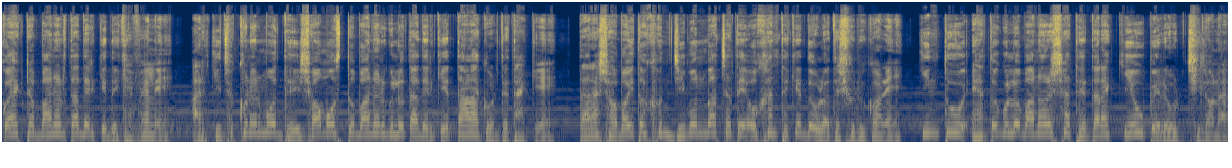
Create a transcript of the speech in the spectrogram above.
কয়েকটা বানর তাদেরকে দেখে ফেলে আর কিছুক্ষণের মধ্যেই সমস্ত বানরগুলো তাদেরকে তাড়া করতে থাকে। তারা সবাই তখন জীবন বাঁচাতে ওখান থেকে দৌড়াতে শুরু করে। কিন্তু এতগুলো বানরের সাথে তারা কেউ পেরে উঠছিল না।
